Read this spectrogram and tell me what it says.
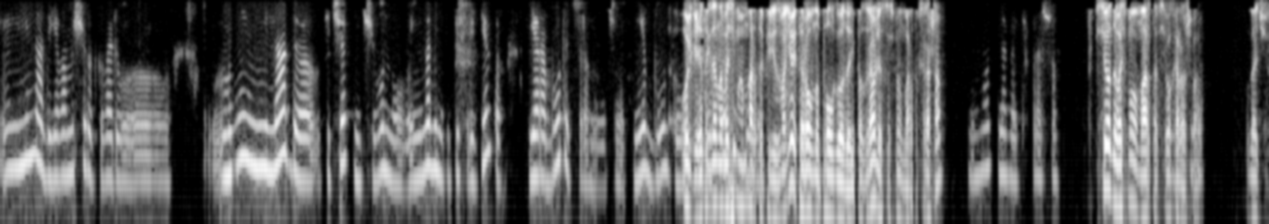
Не надо, я вам еще раз говорю, э, мне не надо сейчас ничего нового, и не надо никаких презентов, я работать все равно начинать не буду. Ольга, я тогда на 8 Спасибо. марта перезвоню, это ровно полгода, и поздравлю с 8 марта, хорошо? Ну, Вот, давайте, хорошо. Все, до 8 марта, всего хорошего. Удачи.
